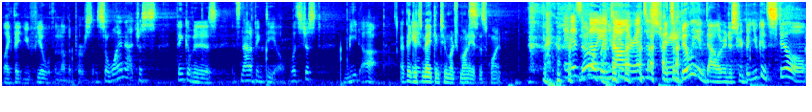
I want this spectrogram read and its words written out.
like that you feel with another person. So why not just think of it as it's not a big deal. Let's just meet up. I think it's making too much money at this point. It is a No, but billion you can- dollar industry. It's a billion dollar industry, but you can still.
